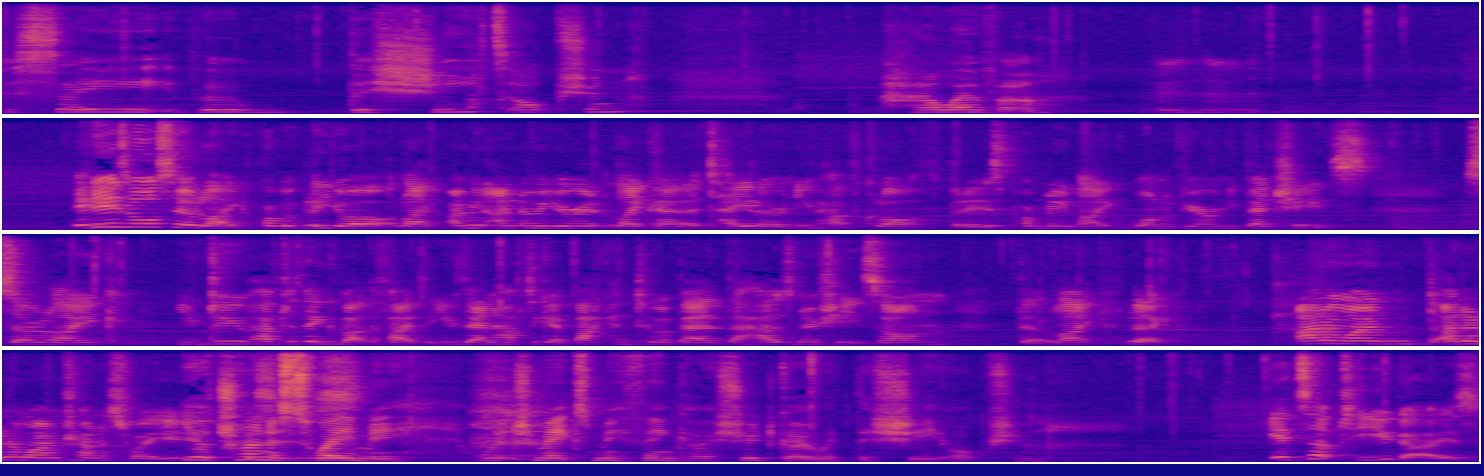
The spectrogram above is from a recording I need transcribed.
to say the the sheet option. However, mm-hmm. It is also like probably your like. I mean, I know you're like a, a tailor and you have cloth, but it is probably like one of your only bed sheets. So like you do have to think about the fact that you then have to get back into a bed that has no sheets on. That like look, I don't want. I don't know why I'm trying to sway you. you're trying This to is- sway me, which makes me think I should go with the sheet option. It's up to you guys.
